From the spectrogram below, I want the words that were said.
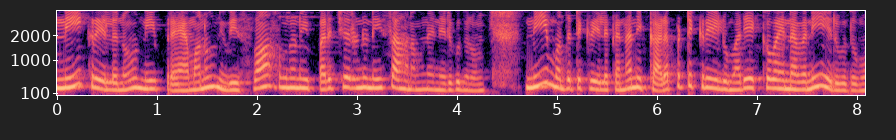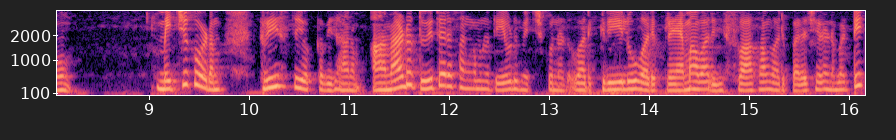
నీ క్రియలను నీ ప్రేమను నీ విశ్వాసమును నీ పరిచయను నీ సహనమును ఎరుగుదును. నీ మొదటి క్రియల కన్నా నీ కడపటి క్రియలు మరి ఎక్కువైనవని ఎరుగుదుము. మెచ్చుకోవడం క్రీస్తు యొక్క విధానం. ఆనాడు తుయితర సంఘమును దేవుడు మెచ్చుకున్నాడు. వారి క్రియలు వారి ప్రేమ వారి విశ్వాసం వారి పరిచయను బట్టి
